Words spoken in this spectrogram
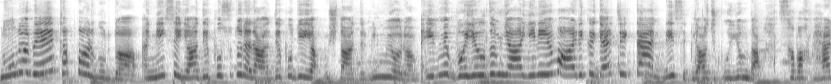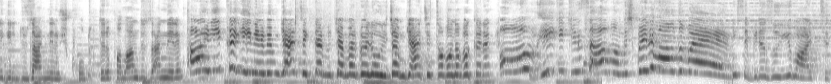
Ne oluyor be? Tap var burada. Ay neyse ya deposudur herhalde. Depo diye yapmışlardır bilmiyorum. Evime bayıldım ya. Yeni evim harika gerçekten. Neyse birazcık uyuyayım da sabah her yeri düzenlerim. Şu koltukları falan düzenlerim. Harika yeni evim gerçekten mükemmel. Böyle uyuyacağım gerçek tavana bakarak. Oh iyi ki kimse almamış. Benim oldu bu ev. Neyse biraz uyuyayım artık.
